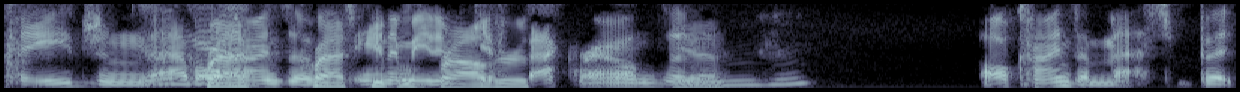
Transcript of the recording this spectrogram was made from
page and have all Crash- kinds of animated GIF backgrounds and Yeah. hmm all kinds of mess. But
